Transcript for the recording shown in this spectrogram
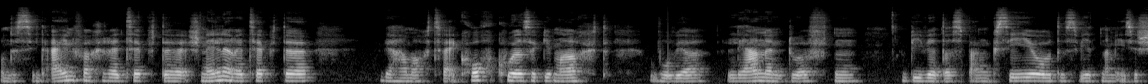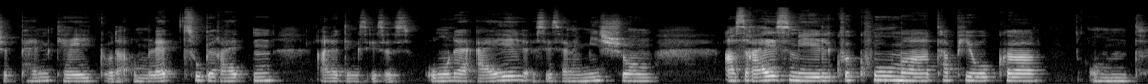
und es sind einfache Rezepte, schnelle Rezepte. Wir haben auch zwei Kochkurse gemacht, wo wir lernen durften, wie wir das Bang Seo, das vietnamesische Pancake oder Omelette zubereiten. Allerdings ist es ohne Ei. Es ist eine Mischung aus Reismehl, Kurkuma, Tapioca und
